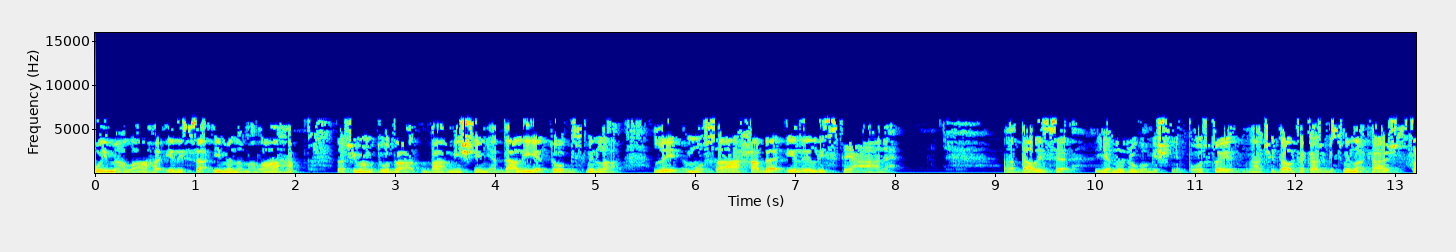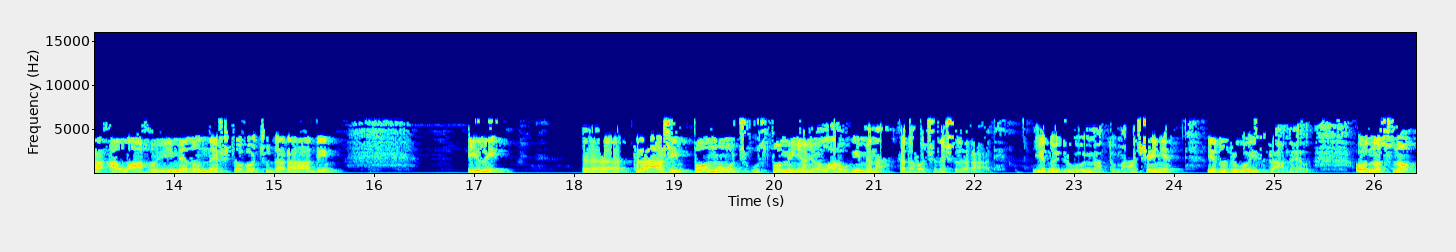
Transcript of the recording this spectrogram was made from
u ime Allaha ili sa imenom Allaha. Znači imamo tu dva, dva mišljenja. Da li je to bismillah li musahabe ili li stiane. Da li se jedno i drugo mišljenje postoji? Znači da li kad kaže bismillah kaže sa Allahovim imenom nešto hoću da radim ili e, tražim pomoć u spominjanju Allahovog imena kada hoću nešto da radim jedno i drugo ima tumačenje, jedno drugo ispravno. Jel? Odnosno, e,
